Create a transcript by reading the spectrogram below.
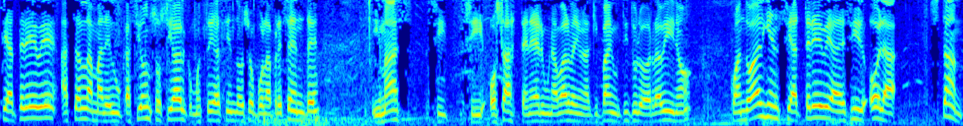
se atreve a hacer la maleducación social, como estoy haciendo yo por la presente, y más si, si osás tener una barba y una equipa y un título de rabino, cuando alguien se atreve a decir, hola, Stam,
